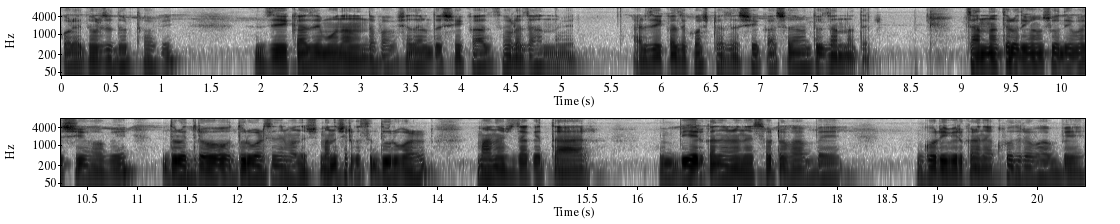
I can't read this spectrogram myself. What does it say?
ফলে ধৈর্য ধরতে হবে। যে কাজে মন আনন্দ পাবে, সাধারণত সে কাজ হলো জাহান্নামের আর যে কাজে কষ্ট আছে, সে কাজ সাধারণত জান্নাতের। জান্নাতের অধিকাংশ অধিবাসী হবে দরিদ্র ও দুর্বল শ্রেণির মানুষ। মানুষের কাছে দুর্বল মানুষ যাকে তার বিয়ের কারণে ছোট ভাববে, গরিবের কারণে ক্ষুদ্র ভাববে,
